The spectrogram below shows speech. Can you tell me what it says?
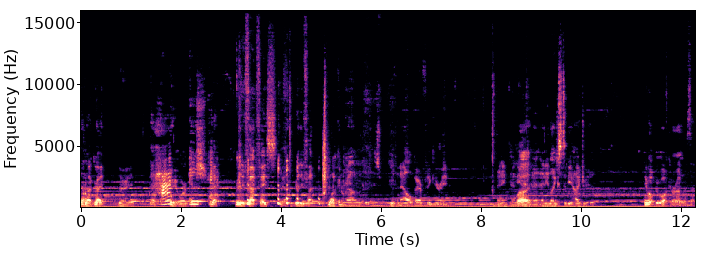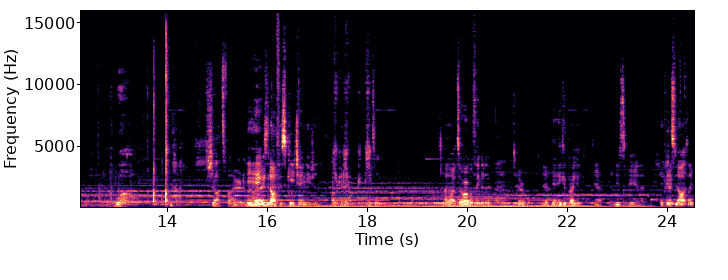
Yeah, not great. Very, Hot very orcish. Yeah. Really fat face. Yeah. Really fat. Walking around with, with an owl bear figurine, and he, and, he, What? and he likes to be hydrated. He won't be walking around with that. Whoa! Shots fired. am He I hangs right? it off his keychain usually. Okay. That's a I know it's a horrible thing to do. terrible. Yeah. Yeah, he could break it. Yeah. It needs to be in it. If it's not, place.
